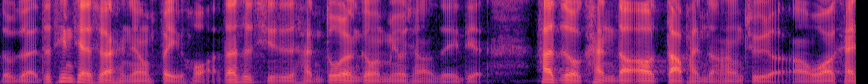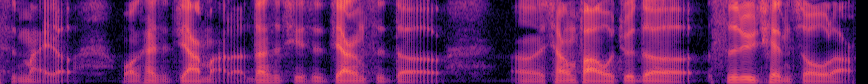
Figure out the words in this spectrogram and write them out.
对不对？这听起来虽然很像废话，但是其实很多人根本没有想到这一点，他只有看到哦，大盘涨上去了啊，我要开始买了。我要开始加码了，但是其实这样子的呃想法，我觉得思虑欠周了。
